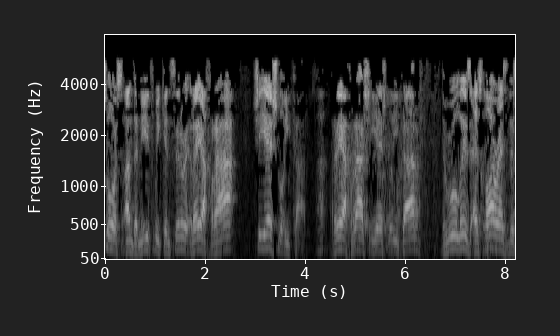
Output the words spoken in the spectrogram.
source underneath, we consider it reach ra sheyesh lo ikar. Reach ra sheyesh lo ikar. The rule is, as far as the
